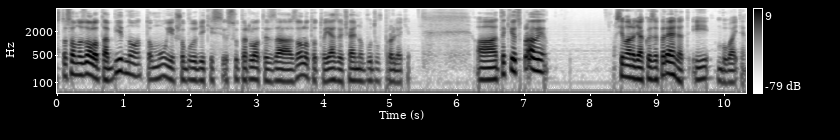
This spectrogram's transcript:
Стосовно золота, бідно, тому якщо будуть якісь суперлоти за золото, то я, звичайно, буду в прольоті. Такі от справи. Всім дякую за перегляд і бувайте!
